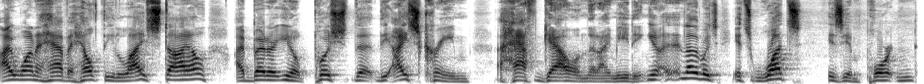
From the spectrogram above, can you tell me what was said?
I want to have a healthy lifestyle. I better, you know, push the the ice cream a half gallon that I'm eating. You know, in other words, it's what's is important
